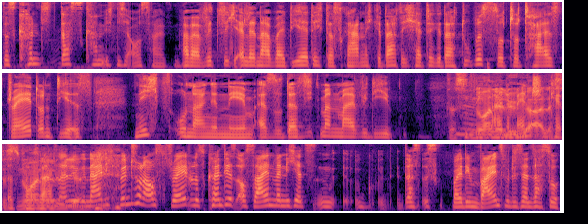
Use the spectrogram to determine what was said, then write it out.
Das könnte ich, das kann ich nicht aushalten. Aber witzig, Elena, bei dir hätte ich das gar nicht gedacht. Ich hätte gedacht, du bist so total straight und dir ist nichts unangenehm. Also da sieht man mal, wie die das ist nur eine Lüge alles. Das Menschenkenntnis ist nur eine Lüge. Lüge. Nein, ich bin schon auch straight und es könnte jetzt auch sein, wenn ich jetzt, das ist bei dem Wein, wenn ich dann sage so,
